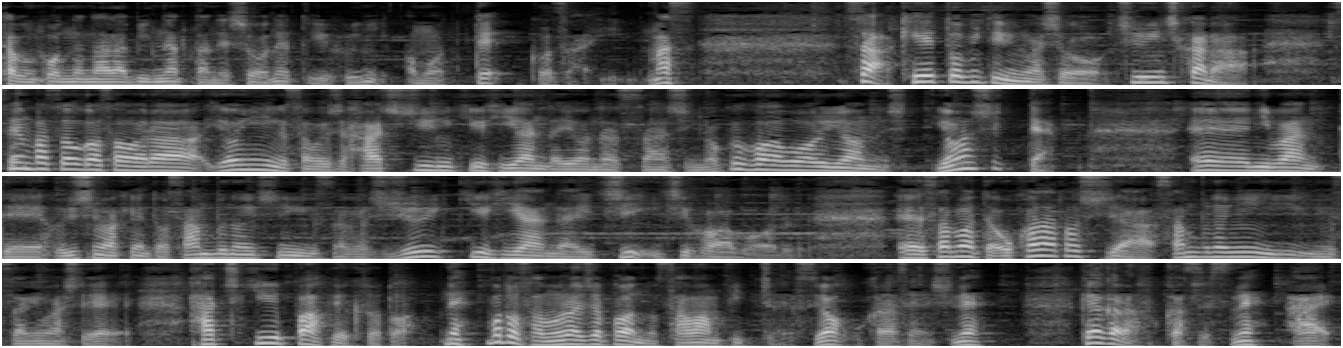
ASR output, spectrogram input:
多分こんな並びになったんでしょうねというふうに思ってございます。さあ、系統見てみましょう。中日から、先発小笠原、4イニング3分82球、被安打4奪三振、6フォアボール4、4失点。えー、2番手、藤島健人3分の1イニングス投げ11球、被安打1、1フォアボール。えー、3番手、岡田俊也3分の2イニングス投げまして、8球パーフェクトと、ね、元侍ジャパンの左腕ピッチャーですよ、岡田選手ね。怪我から復活ですね。はい。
